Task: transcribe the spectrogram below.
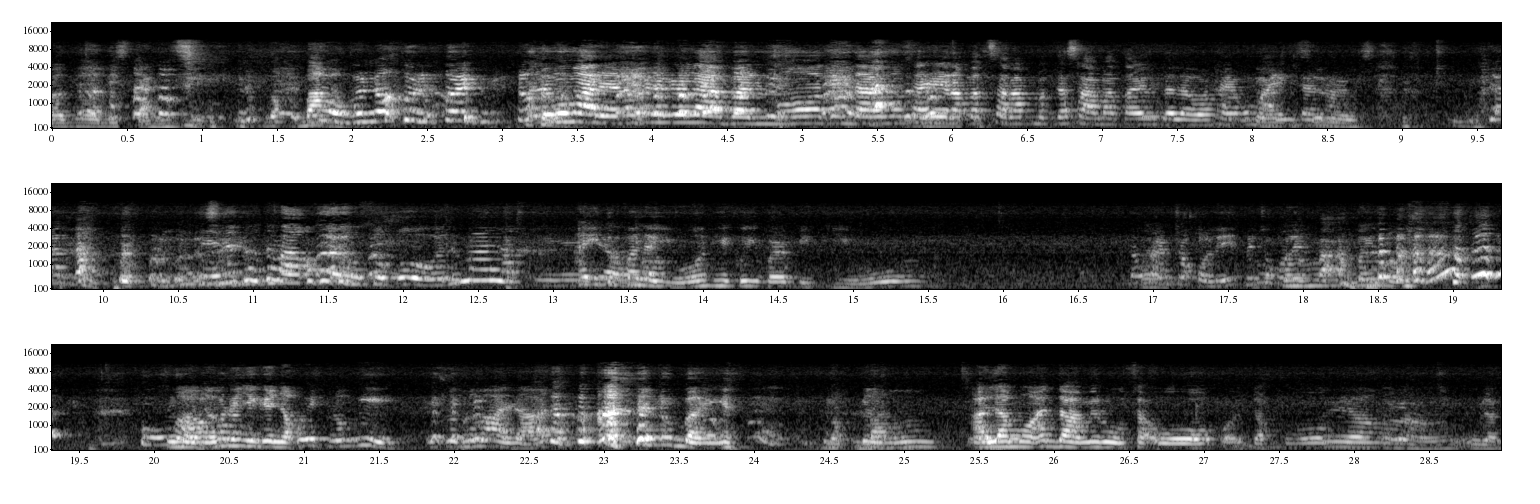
mag no distancing. Oo, bunuloy. Ano mo, Mari? Ano pinaglalaban mo? Tandaan mo sa hirap at sarap magkasama tayong dalawa. Kaya kumain ka na. Hindi, natutuwa ako sa puso ko. Lumalaki. Ay, ito pala yun. Hikoy barbecue. Ano pa yung chocolate? May chocolate pa. Ano ba yun? Oo nga, Madam, parang- binigyan ako itlog eh. Itlog na maalat. ano ba yan? Ganun. Alam mo, ang dami rosa o oh, ako. Kaya nga. ulam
